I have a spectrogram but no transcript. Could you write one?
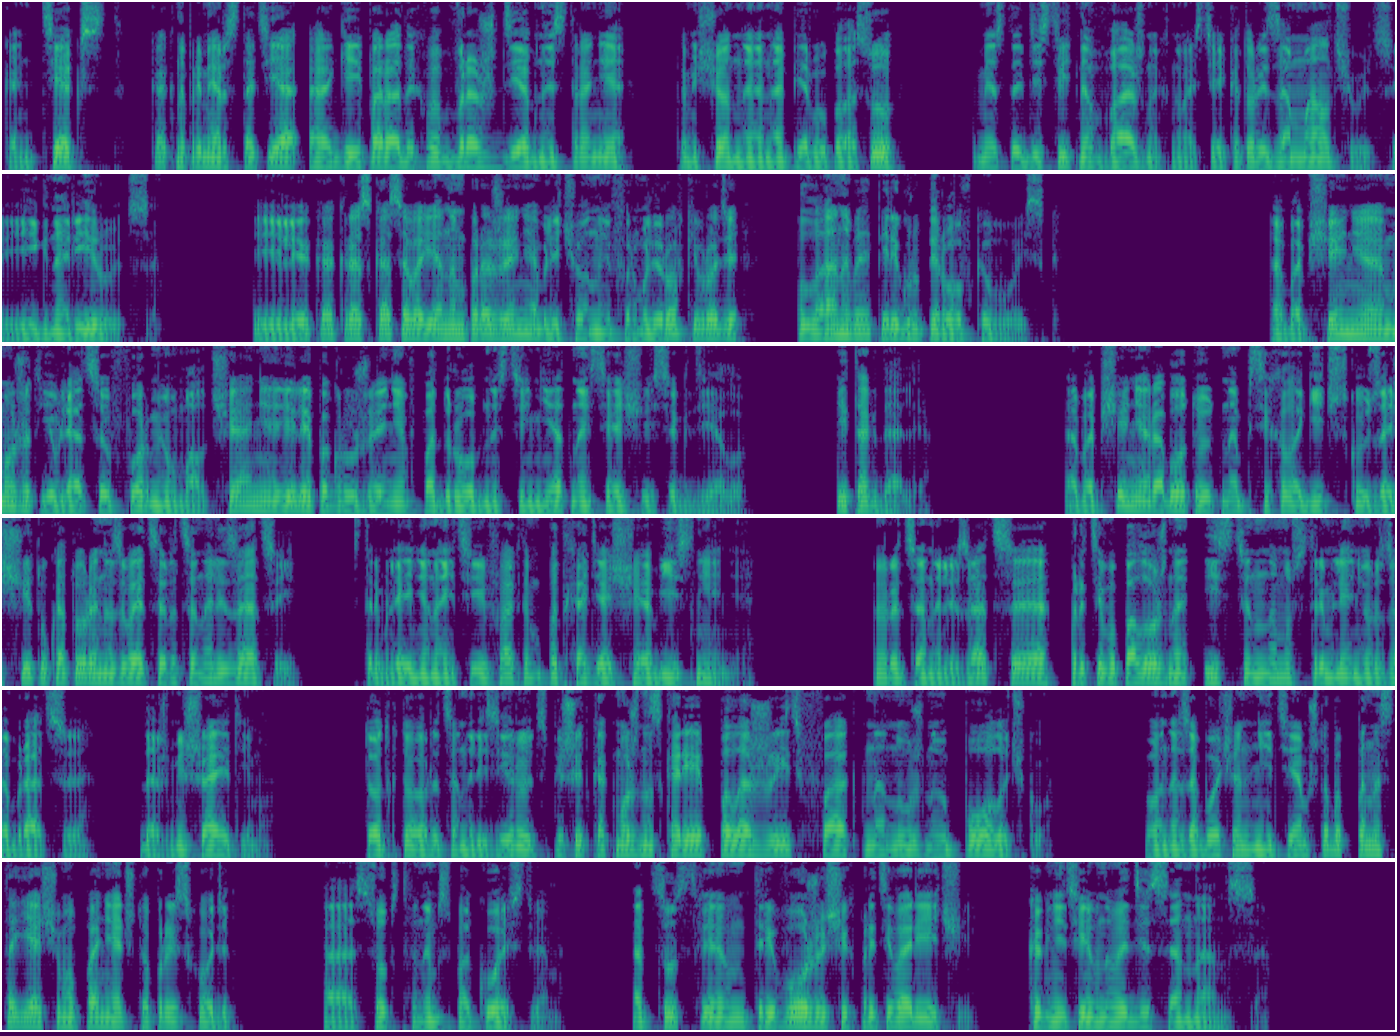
контекст, как, например, статья о гей-парадах во враждебной стране, помещенная на первую полосу, вместо действительно важных новостей, которые замалчиваются и игнорируются. Или как рассказ о военном поражении, облеченный в формулировки вроде «плановая перегруппировка войск». Обобщение может являться в форме умолчания или погружения в подробности, не относящиеся к делу, и так далее. Обобщения работают на психологическую защиту, которая называется рационализацией, стремление найти фактам подходящее объяснение. Рационализация противоположна истинному стремлению разобраться, даже мешает ему. Тот, кто рационализирует, спешит как можно скорее положить факт на нужную полочку. Он озабочен не тем, чтобы по-настоящему понять, что происходит, а собственным спокойствием, отсутствием тревожащих противоречий, когнитивного диссонанса.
